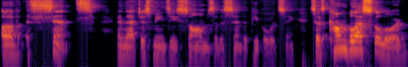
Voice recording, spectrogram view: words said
of ascents, and that just means these psalms of ascent that people would sing. It says, "Come, bless the Lord."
